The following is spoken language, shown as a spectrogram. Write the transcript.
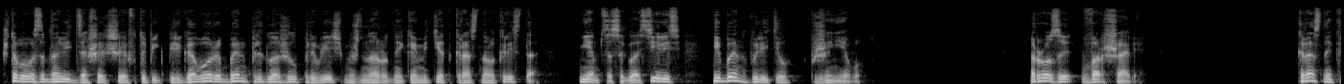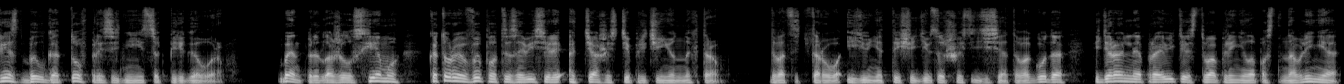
Чтобы возобновить зашедшие в тупик переговоры, Бен предложил привлечь Международный комитет Красного Креста. Немцы согласились, и Бен вылетел в Женеву. Розы в Варшаве. Красный Крест был готов присоединиться к переговорам. Бен предложил схему, в которой выплаты зависели от тяжести причиненных травм. 22 июня 1960 года федеральное правительство приняло постановление,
